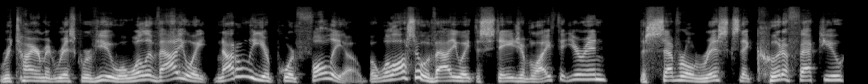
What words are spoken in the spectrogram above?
retirement risk review. Well, we'll evaluate not only your portfolio, but we'll also evaluate the stage of life that you're in, the several risks that could affect you,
